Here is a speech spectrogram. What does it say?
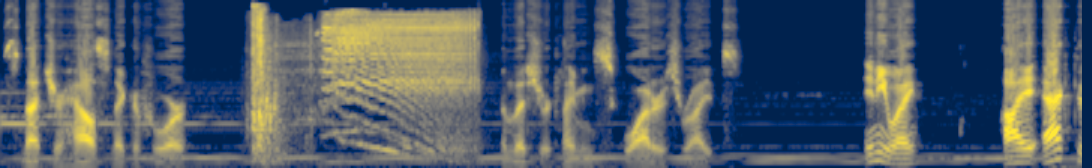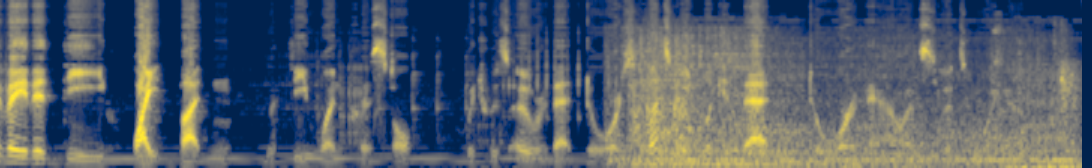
it's not your house, Nikifor. Unless you're claiming squatter's rights. Anyway, I activated the white button with the one crystal, which was over that door. So let's go look at that door now and see what's going on.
